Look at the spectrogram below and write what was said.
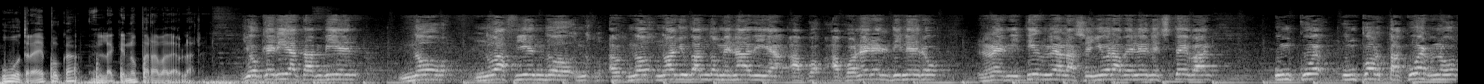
Hubo otra época en la que no paraba de hablar. Yo quería también, no, no haciendo, no, no- ayudándome nadie a, a poner el dinero, remitirle a la señora Belén Esteban un, un cortacuernos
